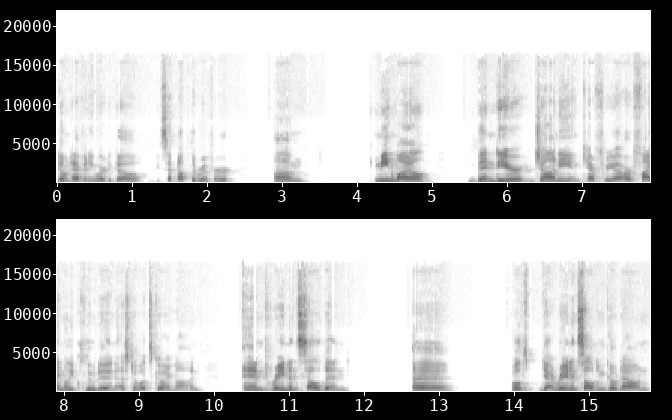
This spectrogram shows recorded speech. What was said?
don't have anywhere to go except up the river. Um, meanwhile, Bendir, Jani, and Keffria are finally clued in as to what's going on, and Reyn and Selden, uh, well, yeah, Reyn and Selden go down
